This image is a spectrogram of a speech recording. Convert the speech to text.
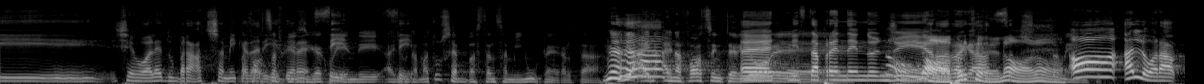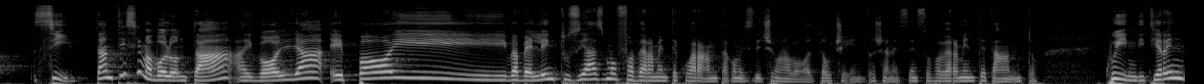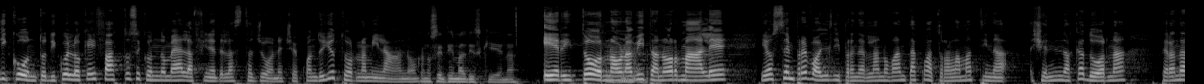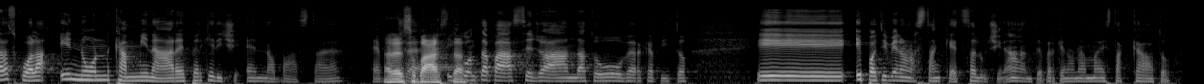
fuori ci vuole due braccia mica La da forza ridere. fisica Sì, quindi sì. aiuta. Ma tu sei abbastanza minuta in realtà. Hai, hai una forza interiore. Eh, mi sta prendendo in No, giro. no, ragazzo. perché? No, no. Oh, allora, sì, tantissima volontà, hai voglia, e poi, vabbè, l'entusiasmo fa veramente 40, come si diceva una volta, o 100, cioè nel senso fa veramente tanto. Quindi ti rendi conto di quello che hai fatto, secondo me, alla fine della stagione, cioè quando io torno a Milano Quando senti il mal di schiena. e ritorno a una vita normale e ho sempre voglia di prendere la 94 alla mattina scendendo a Cadorna per andare a scuola e non camminare perché dici eh no basta eh. Eh, Adesso cioè, basta. il contapassi è già andato over capito e, e poi ti viene una stanchezza allucinante perché non ha mai staccato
